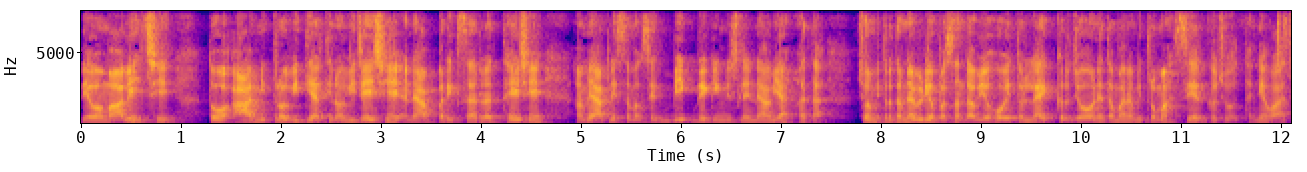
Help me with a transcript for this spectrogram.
દેવામાં આવી છે. તો આ મિત્રો વિદ્યાર્થીનો વિજય છે અને આ પરીક્ષા રદ થઈ છે. અમે આપની સમક્ષ એક બિગ બ્રેકિંગ ન્યૂઝ લઈને આવ્યા હતા. જો મિત્રો તમને વીડિયો પસંદ આવ્યો હોય તો લાઇક કરજો અને તમારા મિત્રોમાં શેર કરજો. ધન્યવાદ.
